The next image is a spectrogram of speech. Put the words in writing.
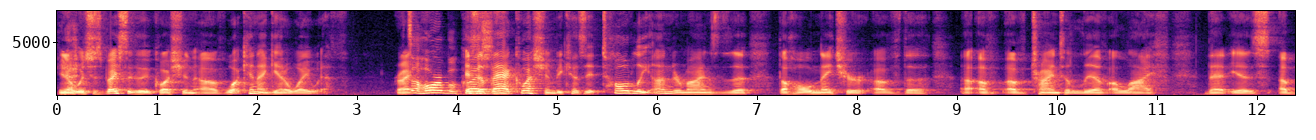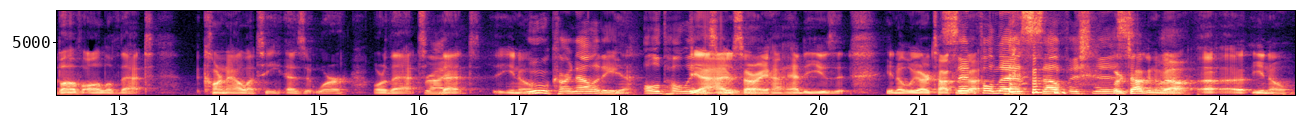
You know, which is basically a question of what can I get away with? Right? It's a horrible question. It's a bad question because it totally undermines the the whole nature of the uh, of of trying to live a life that is above all of that carnality, as it were, or that Right. that you know. Ooh, carnality, Yeah. old holiness. yeah, I'm sorry, I had to use it. You know, we are talking about Sinfulness, selfishness. we're talking about uh, uh, you know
